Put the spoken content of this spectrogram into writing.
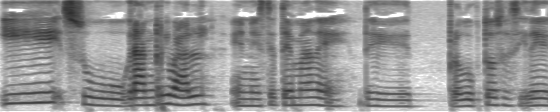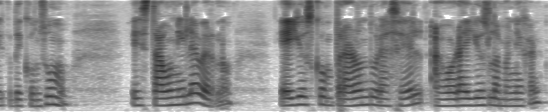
Y su gran rival en este tema de, de productos así de, de, consumo está Unilever, ¿no? Ellos compraron Duracell, ahora ellos la manejan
